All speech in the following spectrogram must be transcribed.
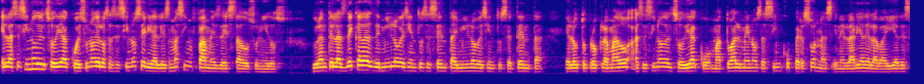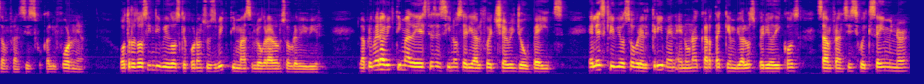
El asesino del zodiaco es uno de los asesinos seriales más infames de Estados Unidos. Durante las décadas de 1960 y 1970, el autoproclamado asesino del zodiaco mató al menos a cinco personas en el área de la bahía de San Francisco, California. Otros dos individuos que fueron sus víctimas lograron sobrevivir. La primera víctima de este asesino serial fue Cherry Joe Bates. Él escribió sobre el crimen en una carta que envió a los periódicos San Francisco Examiner,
